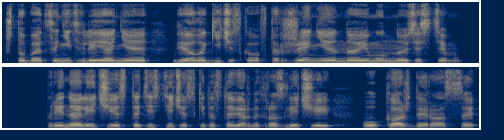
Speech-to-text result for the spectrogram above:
чтобы оценить влияние биологического вторжения на иммунную систему. При наличии статистически достоверных различий у каждой расы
